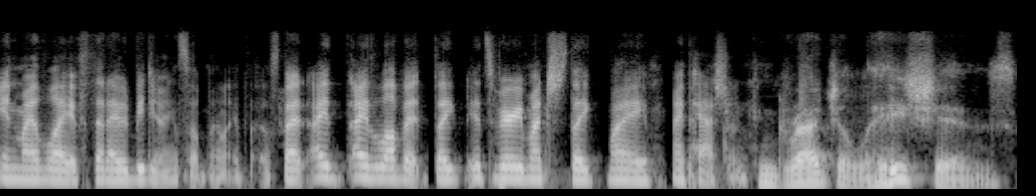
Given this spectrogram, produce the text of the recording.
in my life that I would be doing something like this. But I, I love it. Like it's very much like my my passion. Congratulations.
